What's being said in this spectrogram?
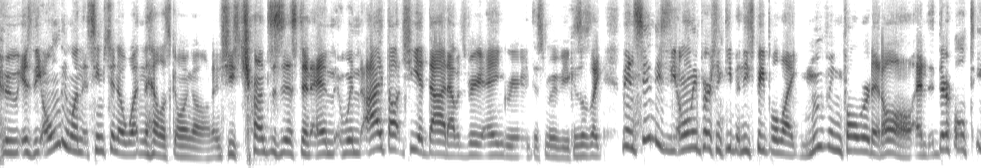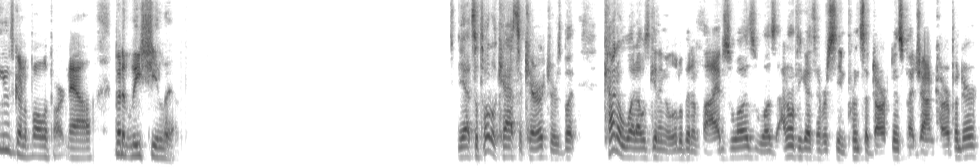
who is the only one that seems to know what in the hell is going on. And she's John's assistant. And when I thought she had died, I was very angry at this movie because I was like, man, Cindy's the only person keeping these people like moving forward at all. And their whole team's going to fall apart now, but at least she lived. Yeah, it's a total cast of characters, but kind of what I was getting a little bit of vibes was was I don't know if you guys ever seen Prince of Darkness by John Carpenter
